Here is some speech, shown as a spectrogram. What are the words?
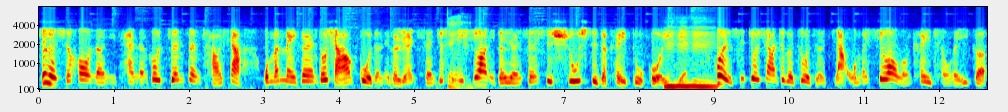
这个时候呢，你才能够真正朝向我们每个人都想要过的那个人生，就是你希望你的人生是舒适的，可以度过一点，或者是就像这个作者讲，我们希望我们可以成为一个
